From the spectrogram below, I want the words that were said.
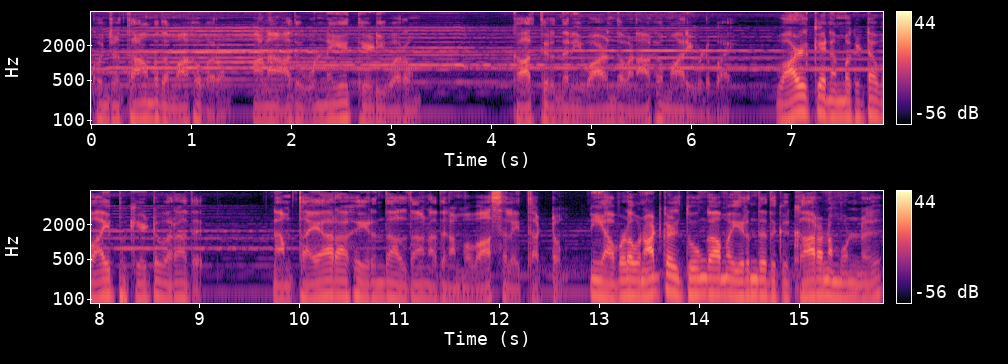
கொஞ்சம் தாமதமாக வரும். ஆனால் அது உன்னையே தேடி வரும். காத்திருந்த நீ வாழ்ந்தவனாக மாறிவிடுவாய். வாழ்க்கை நம்மக்கிட்ட வாய்ப்பு கேட்டு வராது. நாம் தயாராக இருந்தால்தான் அது நம்ம வாசலை தட்டும். நீ அவ்வளவு நாட்கள் தூங்காமல் இருந்ததுக்கு காரணம் ஒன்று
